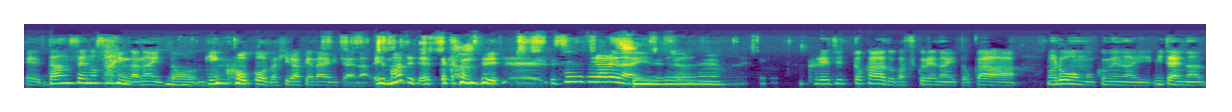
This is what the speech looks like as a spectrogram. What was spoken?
えー男性のサインがないと銀行口座開けないみたいな、えマジでって感じ 信じられない信ですよね。。クレジットカードが作れないとか、まあ、ローンも組めないみたいな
